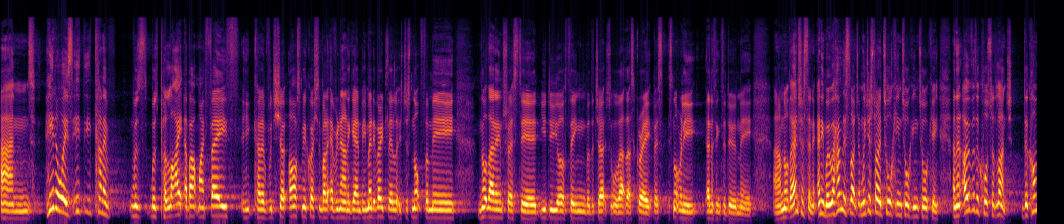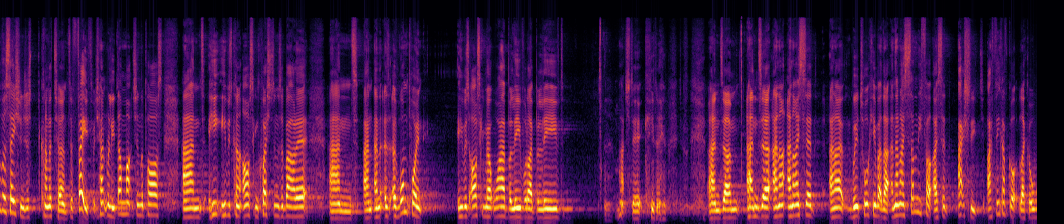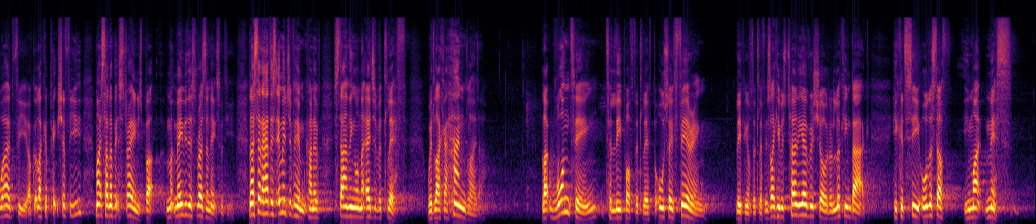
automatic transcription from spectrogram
And he'd always, he, he kind of was, was polite about my faith. He kind of would show, ask me a question about it every now and again, but he made it very clear that it's just not for me not that interested. You do your thing with the church and all that. That's great, but it's, it's, not really anything to do with me. And I'm not that interested in it. Anyway, we're having this lunch and we just started talking, talking, talking. And then over the course of lunch, the conversation just kind of turned to faith, which hadn't really done much in the past. And he, he was kind of asking questions about it. And, and, and at one point, he was asking about why I believe what I believed. Matchstick, you know. And, um, and, uh, and, I, and I said, and I, we were talking about that. And then I suddenly felt, I said, actually, I think I've got like a word for you. I've got like a picture for you. Might sound a bit strange, but m- maybe this resonates with you. And I said, I had this image of him kind of standing on the edge of a cliff with like a hang glider. Like wanting to leap off the cliff, but also fearing leaping off the cliff. It's like he was turning over his shoulder and looking back. He could see all the stuff he might miss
